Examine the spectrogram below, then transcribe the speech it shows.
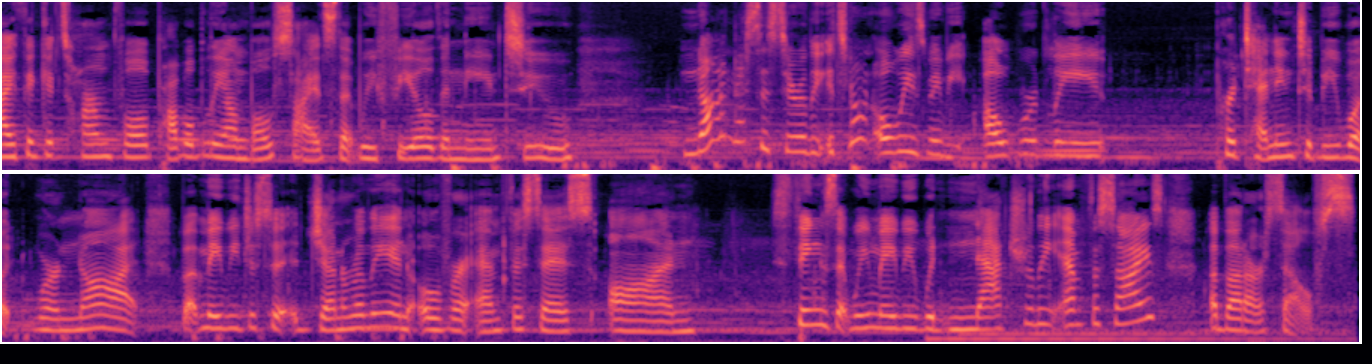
I think it's harmful, probably on both sides, that we feel the need to not necessarily, it's not always maybe outwardly pretending to be what we're not, but maybe just a, generally an overemphasis on things that we maybe would naturally emphasize about ourselves,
